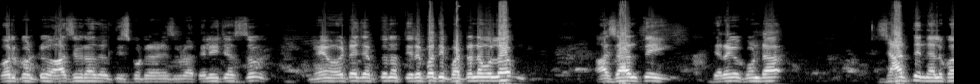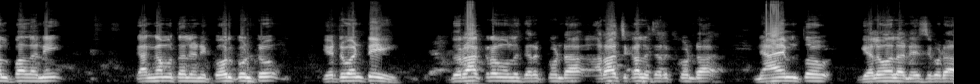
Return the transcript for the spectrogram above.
కోరుకుంటూ ఆశీర్వాదాలు తీసుకుంటారనేసి కూడా తెలియజేస్తూ మేము ఒకటే చెప్తున్నాం తిరుపతి పట్టణంలో అశాంతి జరగకుండా శాంతి నెలకొల్పాలని గంగమ్మ తల్లిని కోరుకుంటూ ఎటువంటి దురాక్రమణలు జరగకుండా అరాచకాలు జరగకుండా న్యాయంతో గెలవాలనేసి కూడా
